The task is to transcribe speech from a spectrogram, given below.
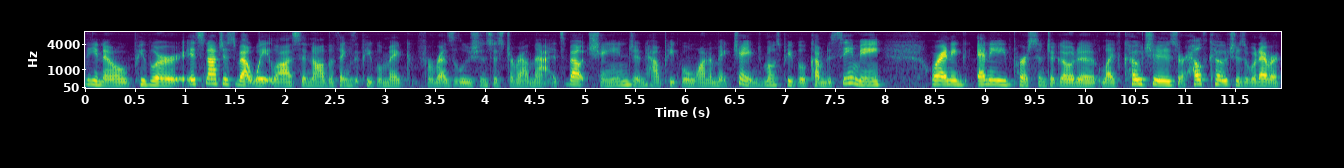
you know people are. It's not just about weight loss and all the things that people make for resolutions just around that. It's about change and how people want to make change. Most people come to see me. Or any any person to go to life coaches or health coaches or whatever,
